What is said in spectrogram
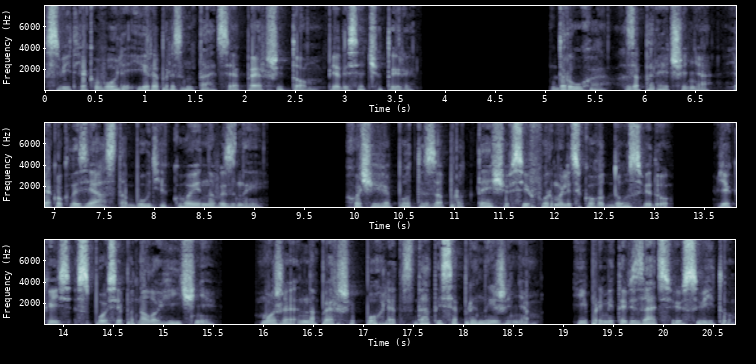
Світ як воля і репрезентація, перший том 54. Друга заперечення як оклезіаста будь-якої новизни. Хоч і гіпотеза про те, що всі форми людського досвіду в якийсь спосіб аналогічні, може на перший погляд здатися приниженням і примітивізацією світу.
